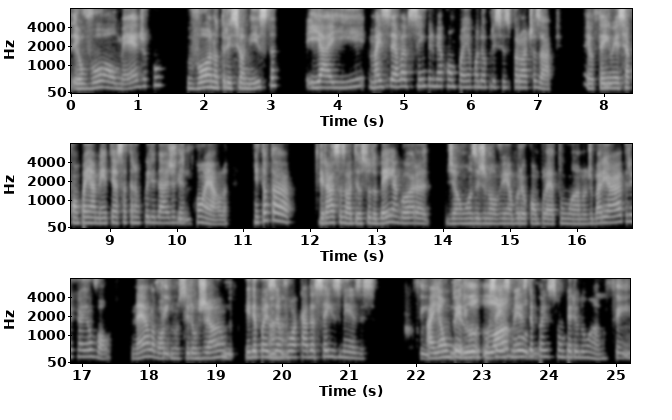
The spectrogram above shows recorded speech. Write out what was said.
Eu vou ao médico, vou ao nutricionista, e aí, mas ela sempre me acompanha quando eu preciso pelo WhatsApp. Eu Sim. tenho esse acompanhamento e essa tranquilidade de, com ela. Então tá, graças a Deus, tudo bem. Agora, dia 11 de novembro, eu completo um ano de bariátrica, eu volto nela, volto Sim. no cirurgião, e depois uhum. eu vou a cada seis meses. Sim. Aí é um período por Logo, seis meses, depois um período um ano. Sim.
